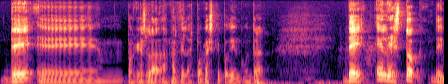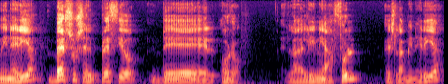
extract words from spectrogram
de, porque es la, parte de las pocas que podía encontrar, de el stock de minería versus el precio del oro. La línea azul es la minería,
